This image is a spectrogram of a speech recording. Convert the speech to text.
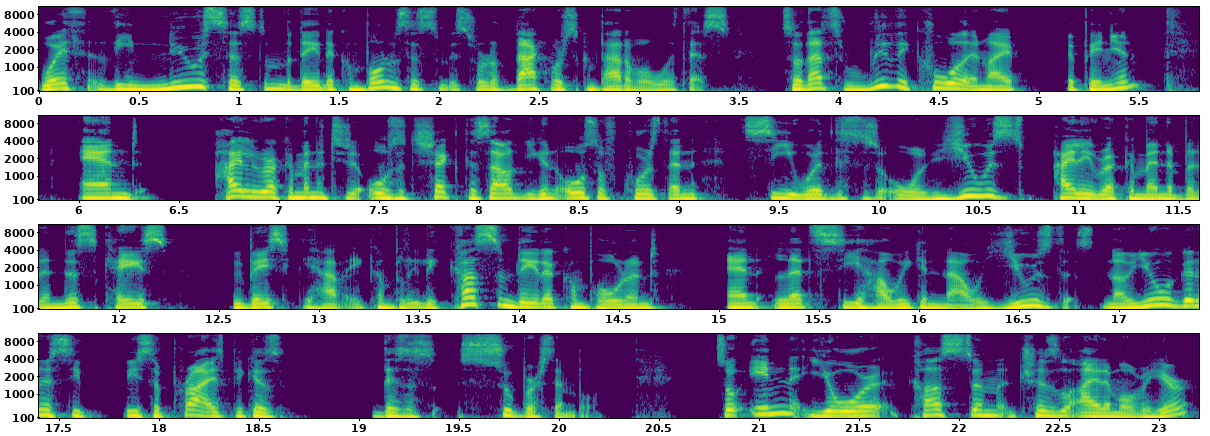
with the new system. The data component system is sort of backwards compatible with this. So that's really cool in my opinion. And highly recommended to also check this out. You can also, of course, then see where this is all used. Highly recommended, but in this case, we basically have a completely custom data component And let's see how we can now use this. Now you are going to be surprised because this is super simple. So in your custom chisel item over here,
